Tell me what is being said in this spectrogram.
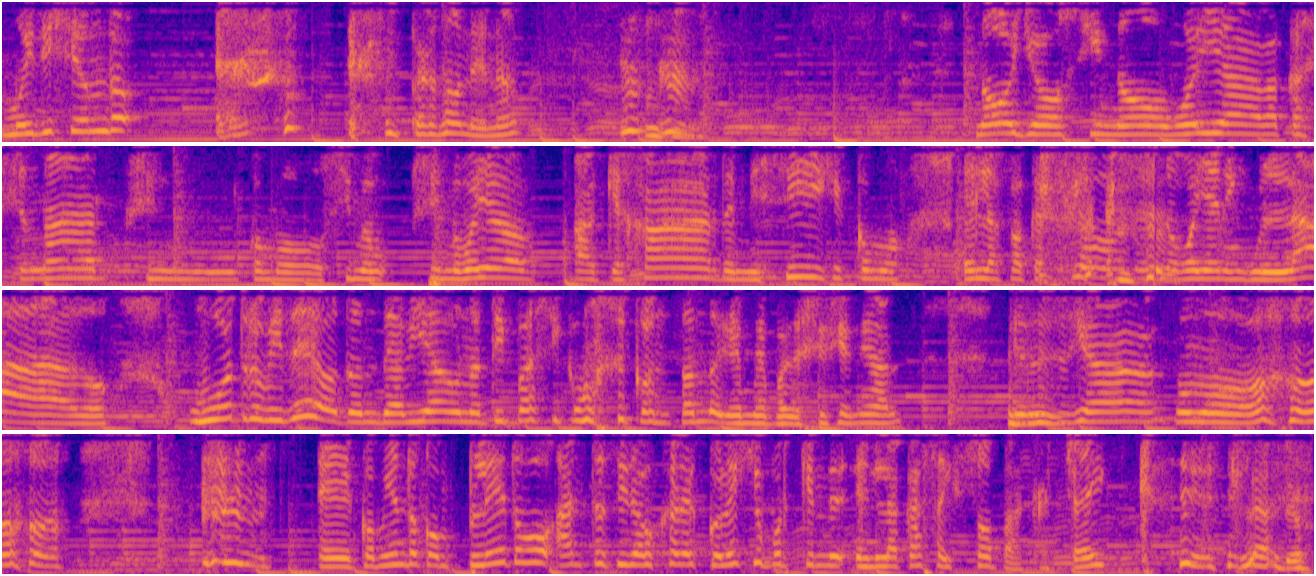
muy diciendo, perdonen, ¿no? Ujú. No, yo si no voy a vacacionar, sin, como si me, si me voy a, a quejar de mis hijos, como en las vacaciones, no voy a ningún lado. Hubo otro video donde había una tipa así como contando, que me pareció genial, que decía como eh, comiendo completo antes de ir a buscar el colegio porque en, en la casa hay sopa, ¿cachai? Claro.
